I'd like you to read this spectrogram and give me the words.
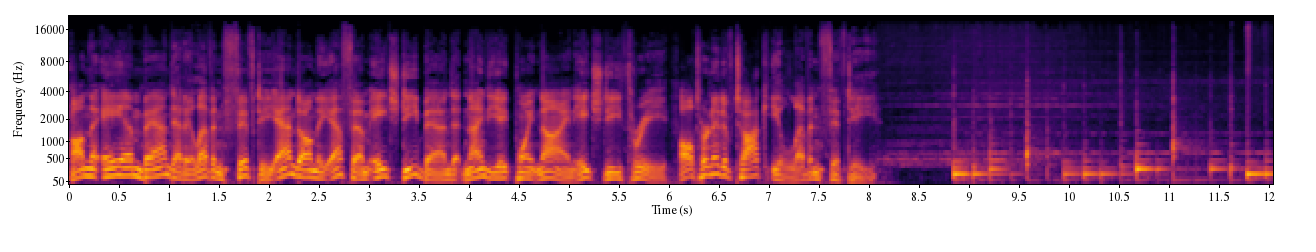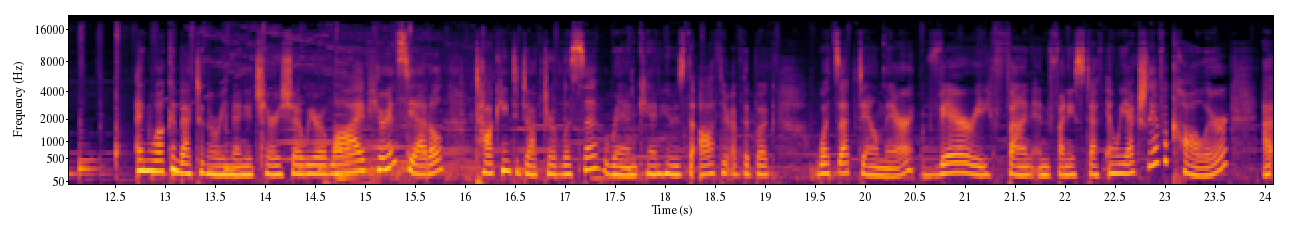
On the AM band at 1150 and on the FM HD band at 98.9 HD3. Alternative Talk 1150. And welcome back to the Marie Manuchehri Show. We are live here in Seattle talking to Dr. Lissa Rankin, who is the author of the book What's Up Down There. Very fun and funny stuff. And we actually have a caller at,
